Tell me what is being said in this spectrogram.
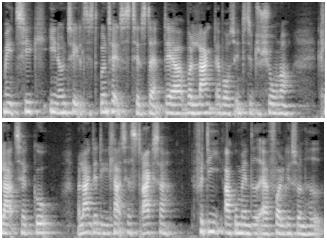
med etik i en undtagelsestilstand, det er, hvor langt er vores institutioner klar til at gå? Hvor langt er de klar til at strække sig, fordi argumentet er folkesundhed?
